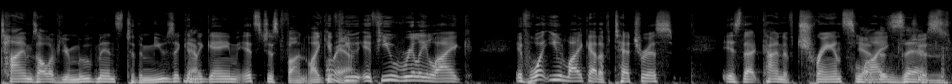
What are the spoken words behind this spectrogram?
times all of your movements to the music in the game. It's just fun. Like if Oh, yeah. you if you really like if what you like out of Tetris is that kind of trance like zen. just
